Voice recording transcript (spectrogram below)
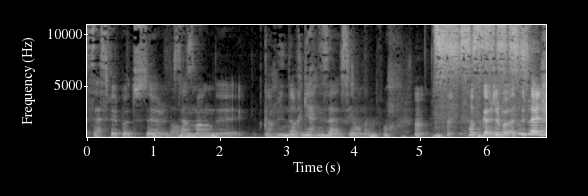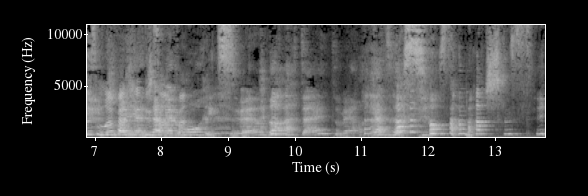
ça se fait pas tout seul. Bon, ça demande comme une organisation, dans le fond. En tout cas, je sais pas, c'est peut-être juste moi Je parce que j'ai des J'avais mot rituel dans la tête, mais organisation, ça marche aussi.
